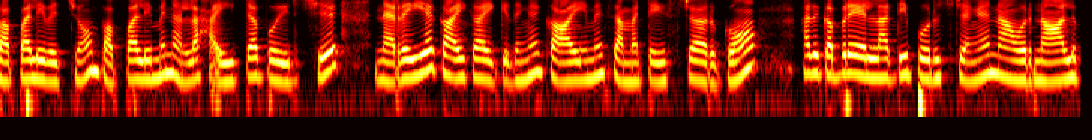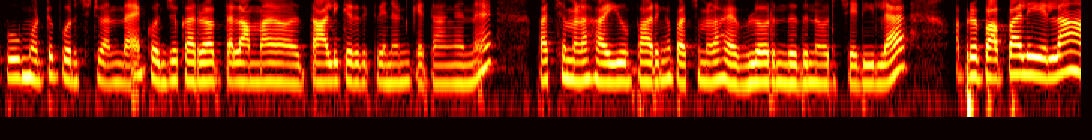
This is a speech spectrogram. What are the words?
பப்பாளி வச்சோம். பப்பாளியுமே நல்லா ஹைட்டாக போயிடுச்சு நிறைய காய் காய்க்குதுங்க. காயுமே செம்ம டேஸ்ட்டாக இருக்கும். அதுக்கப்புறம் எல்லாத்தையும் பொறிச்சிட்டேங்க நான் ஒரு நாலு பூ மட்டும் பொறிச்சிட்டு வந்தேன். கொஞ்சம் கருவேப்பிலை அம்மா தாளிக்கிறதுக்கு வேணும்னு கேட்டாங்கன்னு. பச்சை மிளகாயும் பாருங்கள் பச்சை மிளகாய் எவ்வளோ இருந்ததுன்னு ஒரு செடியில். அப்புறம் பப்பாளியெல்லாம்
